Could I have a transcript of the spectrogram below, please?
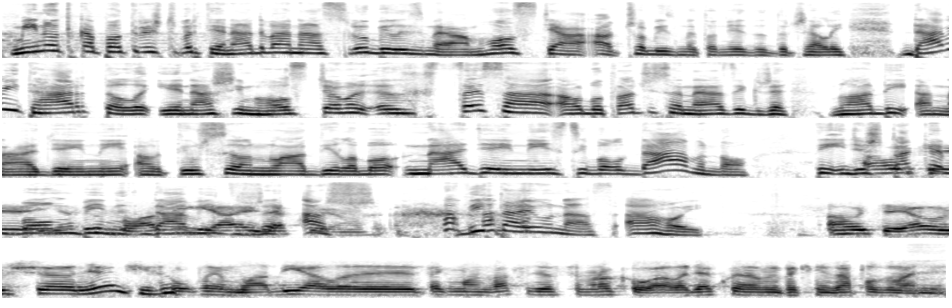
Minútka po 3 štvrte na 12, slúbili sme vám hostia a čo by sme to nedodržali. David Hartl je našim hosťom. Chce sa, alebo tlačí sa na jazyk, že mladý a nádejný, ale ty už si len mladý, lebo nádejný si bol dávno. Ty ideš Ahojte, také bomby, ja mladý, David, aj, že ďakujem. až. Vítajú nás, ahoj. Ahojte, ja už eh, neviem, či som úplne mladý, ale tak mám 28 rokov, ale ďakujem veľmi pekne za pozvanie.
